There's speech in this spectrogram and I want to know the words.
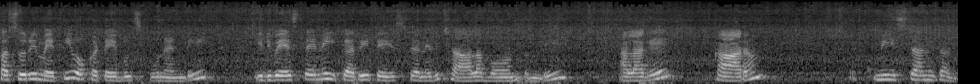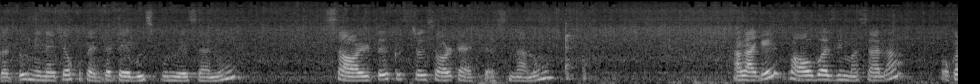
కసూరి మెతి ఒక టేబుల్ స్పూన్ అండి. ఇది వేస్తేనే ఈ కర్రీ టేస్ట్ అనేది చాలా బాగుంటుంది. అలాగే కారం మీ ఇష్టానికి తగ్గట్టు నేనైతే ఒక పెద్ద టేబుల్ స్పూన్ వేసాను సాల్ట్ క్రిస్టల్ సాల్ట్ యాడ్ చేస్తున్నాను. అలాగే పావుబాజీ మసాలా ఒక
